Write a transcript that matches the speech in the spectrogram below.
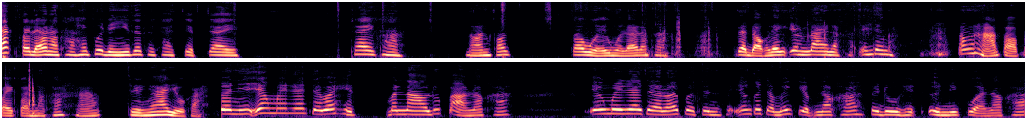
ดักไปแล้วนะคะ ให้พูดอย่างนี้เถอะค่ะ เจ็บใจ ใช่ค่ะหนอนเขาเสวยหมดแล้วนะคะ แต่ดอกเล็กยังได้นะคะยังยังต้องหาต่อไปก่อนนะคะ หาเจอง่ายอยู่ค่ะ ตัวนี้ยังไม่แน่ใจว่าเห็ดมะนาวหรือเปล่านะคะยังไม่แน่ใจร้อยเปอร์เซ็นต์ยังก็จะไม่เก็บนะคะ ไปดูเห็ดอื่นดีกว่านะคะ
